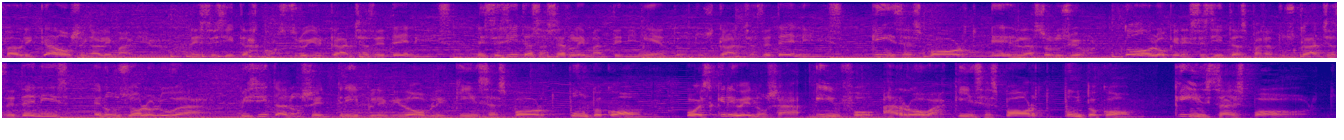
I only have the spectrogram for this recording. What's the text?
fabricados en Alemania. ¿Necesitas construir canchas de tenis? ¿Necesitas hacerle mantenimiento en tus canchas de tenis? Quinza Sport es la solución. Todo lo que necesitas para tus canchas de tenis en un solo lugar. Visítanos en www.quinzasport.com o escríbenos a info.15sport.com. Quinza Sport.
